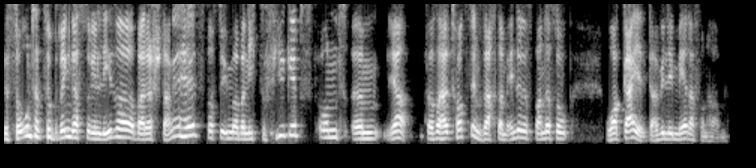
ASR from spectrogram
das so unterzubringen, dass du den Leser bei der Stange hältst, dass du ihm aber nicht zu viel gibst und ähm, ja, dass er halt trotzdem sagt am Ende des Bandes so, wow, geil, da will ich mehr davon haben.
